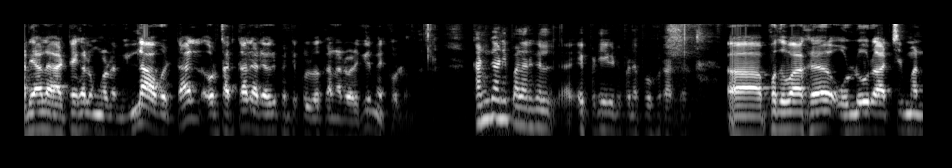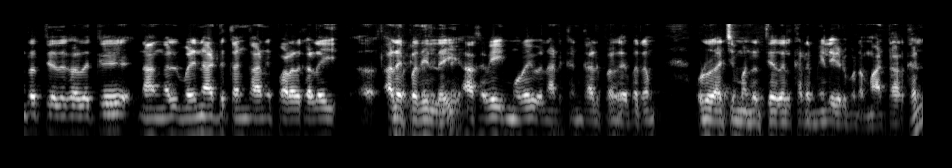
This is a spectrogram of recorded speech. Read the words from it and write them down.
அடையாள அட்டைகள் உங்களிடம் இல்லாவிட்டால் ஒரு தற்காலிக அடையாளம் பெற்றுக்கொள்வதற்கான நடவடிக்கை மேற்கொள்ளுங்கள். கண்காணிப்பாளர்கள் எப்படி ஈடுபட போகிறார்கள்? பொதுவாக உள்ளூராட்சி மன்ற தேர்தல்களுக்கு நாங்கள் வெளிநாட்டு கண்காணிப்பாளர்களை அழைப்பதில்லை. ஆகவே இம்முறை வெளிநாட்டு கண்காணிப்பாளர்கள் உள்ளூராட்சி மன்ற தேர்தல் கடமையில் ஈடுபட மாட்டார்கள்.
